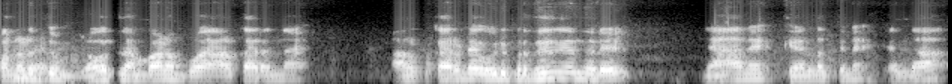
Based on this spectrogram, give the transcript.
പലയിടത്തും ലോകത്തിലെമ്പാടും പോയ ആൾക്കാരെന്ന ആൾക്കാരുടെ ഒരു പ്രതിനിധി എന്ന നിലയിൽ ഞാൻ കേരളത്തിന് എല്ലാ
